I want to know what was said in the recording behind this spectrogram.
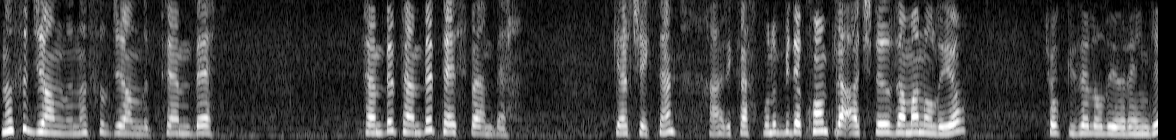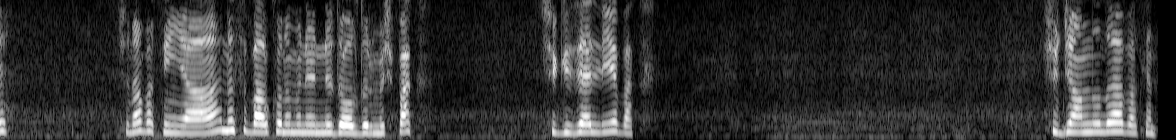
Nasıl canlı, nasıl canlı. Pembe. Pembe pembe pes pembe. Gerçekten harika. Bunu bir de komple açtığı zaman oluyor. Çok güzel oluyor rengi. Şuna bakın ya. Nasıl balkonumun önünü doldurmuş bak. Şu güzelliğe bak. Şu canlılığa bakın.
